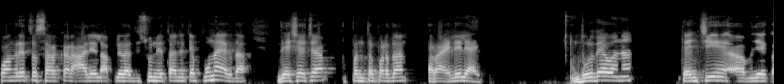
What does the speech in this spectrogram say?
काँग्रेसचं सरकार आलेलं आपल्याला दिसून येतं आणि त्या पुन्हा एकदा देशाच्या पंतप्रधान राहिलेल्या आहेत. दुर्दैवानं त्यांची म्हणजे एक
